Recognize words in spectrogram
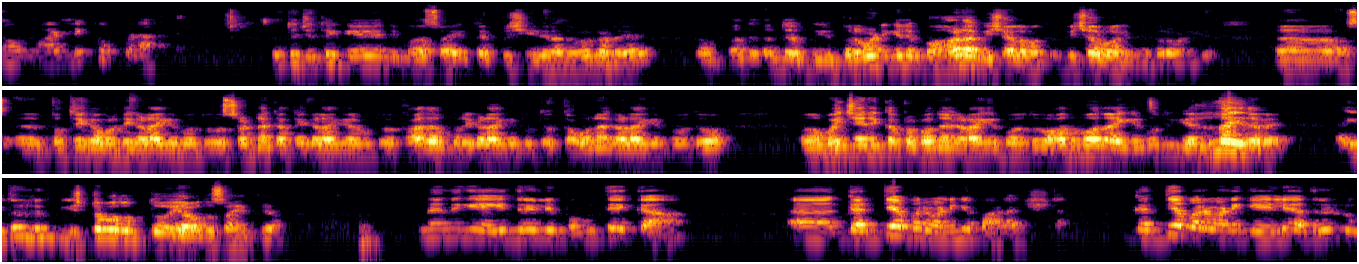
ನಾವು ಮಾಡ್ಲಿಕ್ಕೂ ಕೂಡ ಆಗತ್ತೆ. ಜೊತೆಗೆ ನಿಮ್ಮ ಸಾಹಿತ್ಯ ಕೃಷಿ ಇದೆ ಅದರೊಳಗಡೆ ಬರವಣಿಗೆ ಅಂದ್ರೆ ಬರವಣಿಗೆಯಲ್ಲಿ ಬಹಳ ವಿಶಾಲವಾದ, ವಿಶಾಲವಾಗಿದೆ ಬರವಣಿಗೆ. ಪತ್ರಿಕಾ ವರದಿಗಳಾಗಿರ್ಬೋದು ಸಣ್ಣ ಕಥೆಗಳಾಗಿರ್ಬೋದು ಕಾದಂಬರಿಗಳಾಗಿರ್ಬೋದು, ಕವನಗಳಾಗಿರ್ಬೋದು ವೈಚಾರಿಕ ಪ್ರಬಂಧಗಳಾಗಿರ್ಬೋದು, ಅನುವಾದ ಆಗಿರ್ಬೋದು, ಎಲ್ಲ ಇದಾವೆ. ಇದರಲ್ಲಿ ನಿಮ್ಗೆ ಇಷ್ಟವಾದಂತ ಯಾವುದು ಸಾಹಿತ್ಯ? ನನಗೆ ಇದರಲ್ಲಿ ಬಹುತೇಕ ಗದ್ಯ ಬರವಣಿಗೆ ಬಹಳ ಇಷ್ಟ. ಗದ್ಯ ಬರವಣಿಗೆಯಲ್ಲಿ ಅದರಲ್ಲೂ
